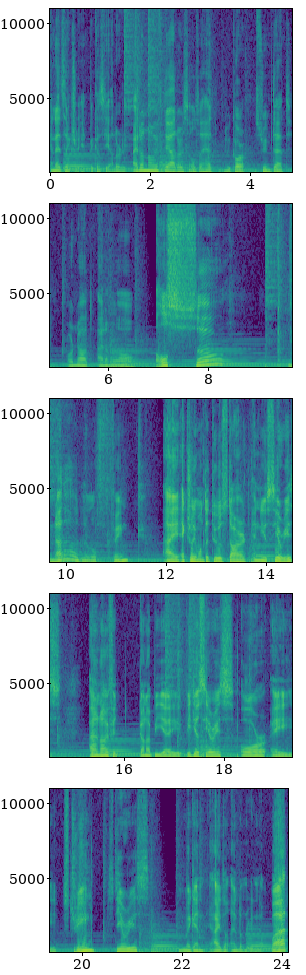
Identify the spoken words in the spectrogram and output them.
and that's actually it because the other I don't know if the others also had record streamed that or not. I don't know. Also, another little thing. I actually wanted to start a new series. I don't know if it's gonna be a video series or a stream series. Again, I don't I don't really know. But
